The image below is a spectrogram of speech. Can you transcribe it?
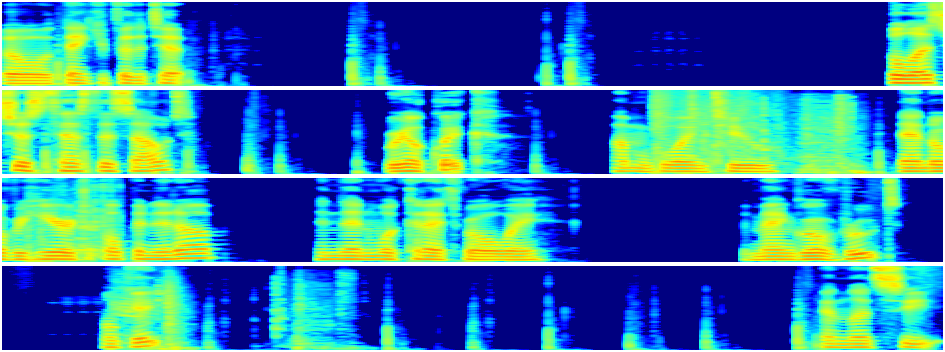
So thank you for the tip. So let's just test this out real quick. I'm going to stand over here to open it up. And then what could I throw away? The mangrove root. Okay. And let's see.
